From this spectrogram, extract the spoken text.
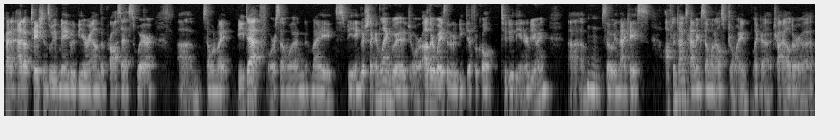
kind of adaptations we've made would be around the process where um, someone might be deaf or someone might be English second language or other ways that it would be difficult to do the interviewing. Um, mm-hmm. So in that case, oftentimes having someone else join, like a child or a,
